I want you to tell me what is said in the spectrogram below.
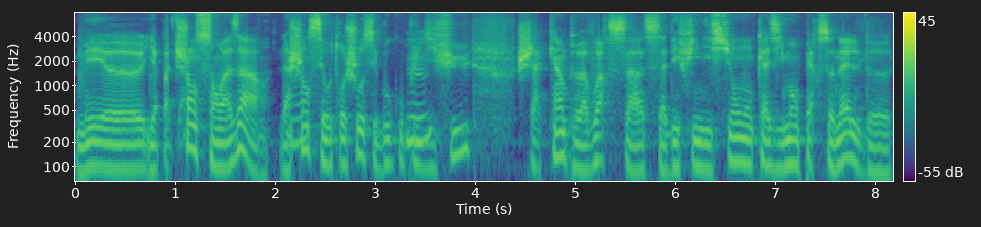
Mais il n'y a pas de chance sans hasard. La chance, c'est autre chose, c'est beaucoup plus mm. diffus. Chacun peut avoir sa, sa définition quasiment personnel de,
